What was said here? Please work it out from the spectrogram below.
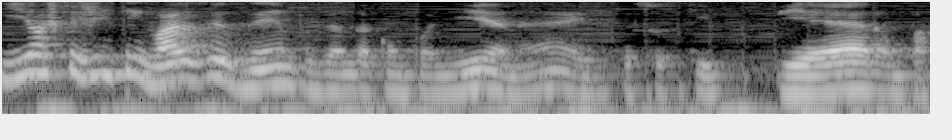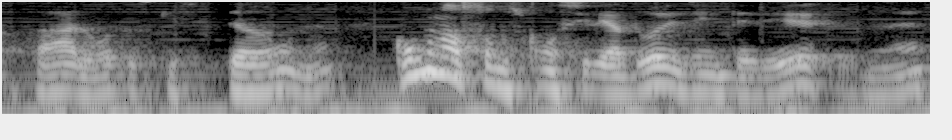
e eu acho que a gente tem vários exemplos dentro da companhia, né? De pessoas que vieram, passaram, outras que estão, né? Como nós somos conciliadores de interesses, né?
